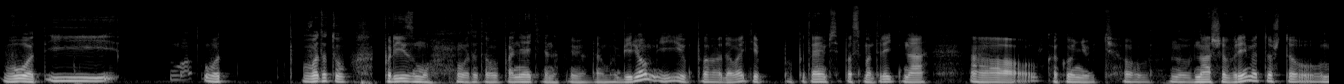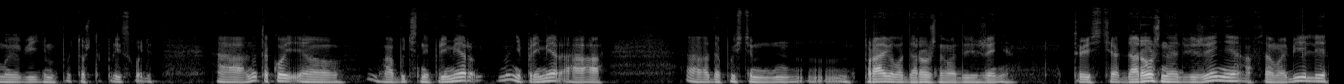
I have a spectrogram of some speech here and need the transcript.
Вот, и вот вот эту призму вот этого понятия, например, да, мы берем и по, давайте попытаемся посмотреть на какое-нибудь э, ну, в наше время то, что мы видим, то, что происходит. А, ну, такой э, обычный пример, ну, не пример, а, а, допустим, правила дорожного движения. То есть дорожное движение, автомобили,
